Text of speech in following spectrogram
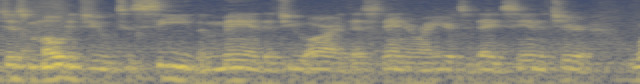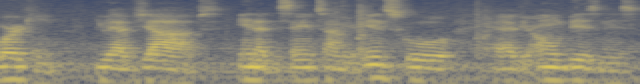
just molded you to see the man that you are that's standing right here today, seeing that you're working, you have jobs, and at the same time you're in school, have your own business,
